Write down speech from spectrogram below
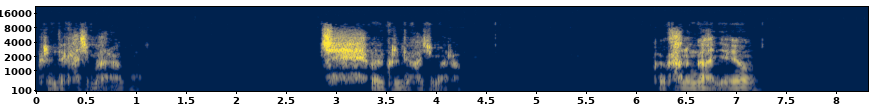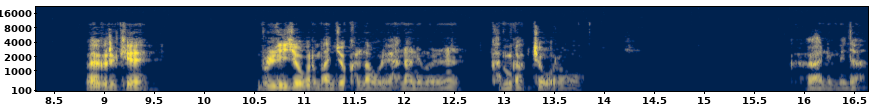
그런데 가지 말라고. 제발 그런데 가지 말라고. 가는 거 아니에요. 왜 그렇게 물리적으로 만족하려고 그래 하나님을 감각적으로 그거 아닙니다.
